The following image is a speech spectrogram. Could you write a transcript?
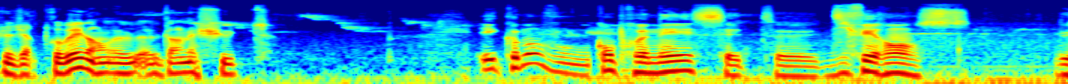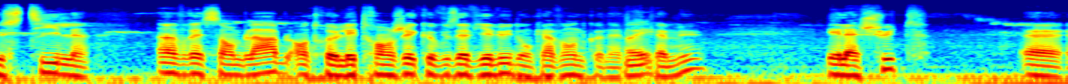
Je les ai retrouvées dans, dans la chute. Et comment vous comprenez cette euh, différence de style invraisemblable entre l'étranger que vous aviez lu donc avant de connaître Oui. Camus et la chute Euh,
